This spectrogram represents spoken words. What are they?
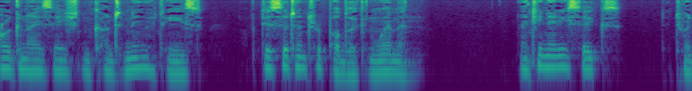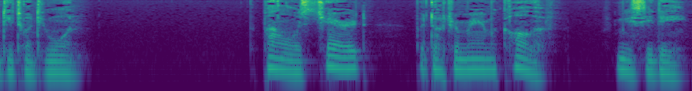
Organisation Continuities of Dissident Republican Women, 1986 to 2021. The panel was chaired by Dr. Mary McAuliffe from UCD.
